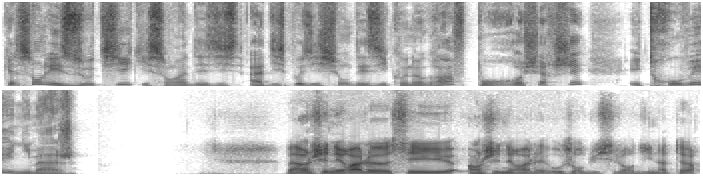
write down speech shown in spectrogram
Quels sont les outils qui sont à disposition des iconographes pour rechercher et trouver une image? En général, euh, en général aujourd'hui c'est l'ordinateur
